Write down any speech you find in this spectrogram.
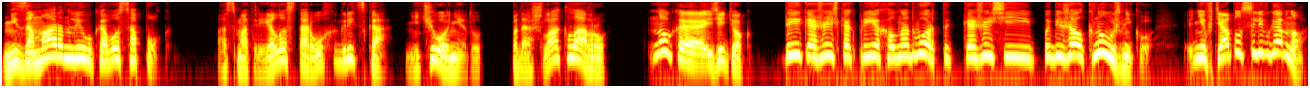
не замаран ли у кого сапог». Осмотрела старуха Грицка. Ничего нету. Подошла к лавру, «Ну-ка, зятек, ты, кажись, как приехал на двор, ты, кажись, и побежал к нужнику. Не втяпался ли в говно?»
